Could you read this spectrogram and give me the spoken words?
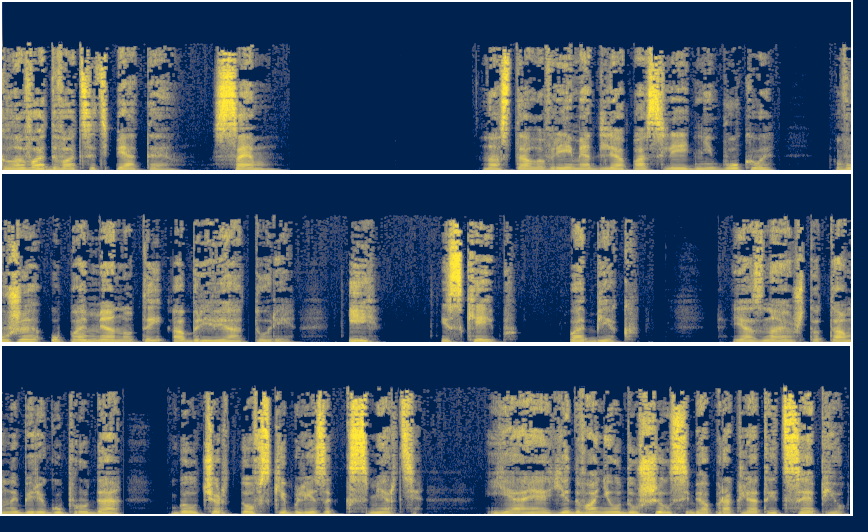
Глава 25. Сэм. Настало время для последней буквы в уже упомянутой аббревиатуре «И» — «Escape» — «Побег». Я знаю, что там, на берегу пруда, был чертовски близок к смерти. Я едва не удушил себя проклятой цепью,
